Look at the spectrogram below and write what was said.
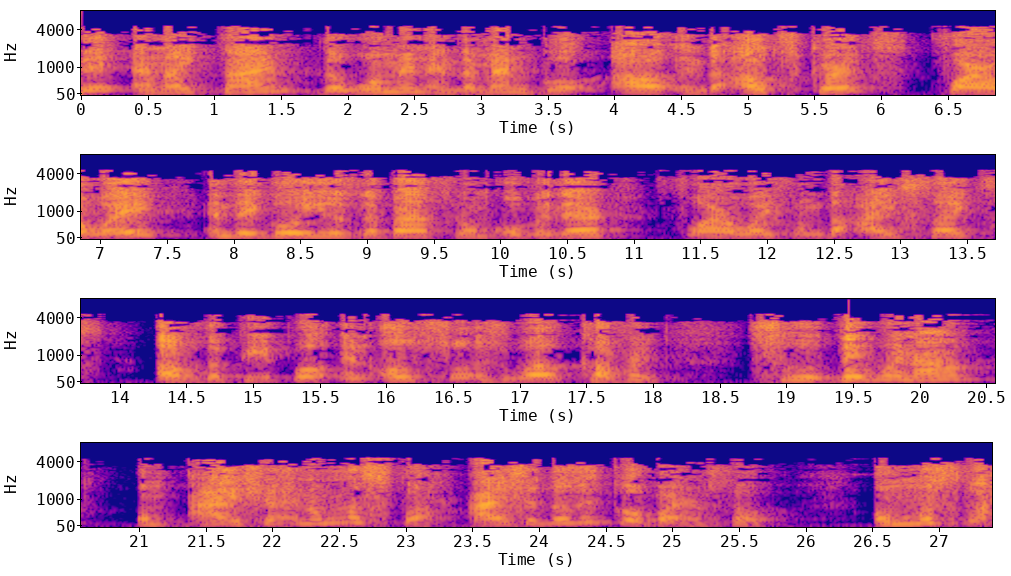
at night time, the woman and the man go all in the outskirts, far away, and they go use the bathroom over there, far away from the eyesight of the people, and also is well covered. So they went out, and Aisha and a Mustah. Aisha doesn't go by herself. Mustah,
